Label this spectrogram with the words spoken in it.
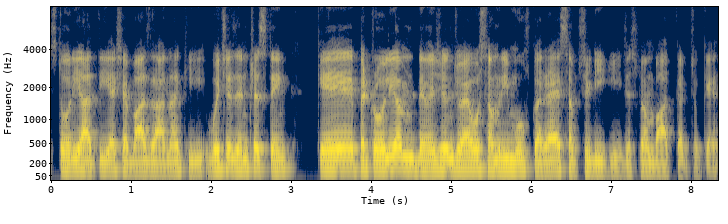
سٹوری آتی ہے شہباز رانا کی وچ از انٹرسٹنگ کہ پیٹرولیم ڈویژن جو ہے وہ سمری موو کر رہا ہے سبسڈی کی جس پہ ہم بات کر چکے ہیں۔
